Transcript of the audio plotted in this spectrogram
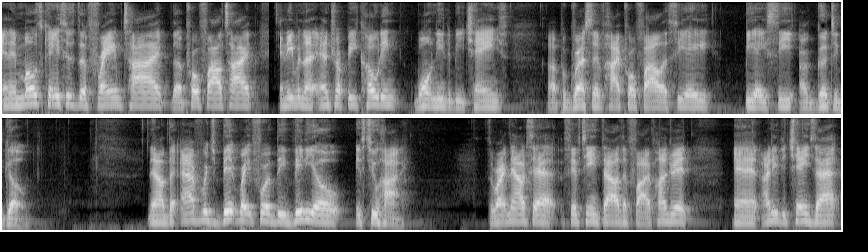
And in most cases, the frame type, the profile type, and even the entropy coding won't need to be changed. Uh, progressive, high profile, and CABAC are good to go. Now, the average bit rate for the video is too high. So right now it's at 15,500 and I need to change that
